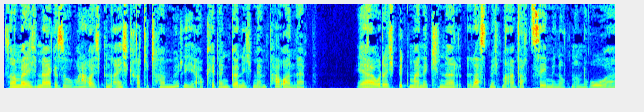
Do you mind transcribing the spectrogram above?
sondern wenn ich merke so, wow, ich bin eigentlich gerade total müde, ja, okay, dann gönne ich mir einen Powernap. Ja, oder ich bitte meine Kinder, lasst mich mal einfach zehn Minuten in Ruhe,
